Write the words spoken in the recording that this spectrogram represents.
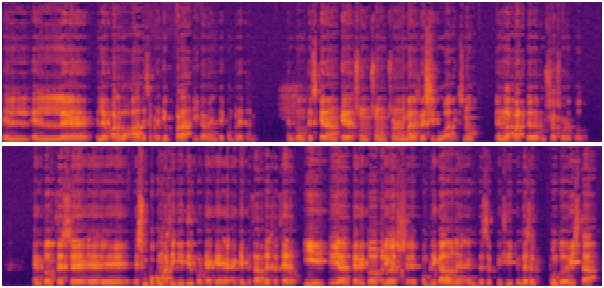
el, eh, el, leopardo ha desaparecido prácticamente completamente. Entonces quedan, son, animales residuales, ¿no? En la parte de Rusia sobre todo. Entonces eh, eh, es un poco más difícil porque hay que, empezar desde cero. Y, el territorio es complicado desde, el punto de vista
